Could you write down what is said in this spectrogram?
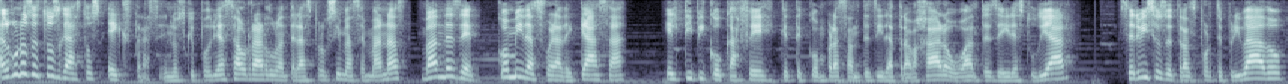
Algunos de estos gastos extras en los que podrías ahorrar durante las próximas semanas van desde comidas fuera de casa, el típico café que te compras antes de ir a trabajar o antes de ir a estudiar, servicios de transporte privado,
